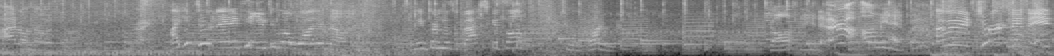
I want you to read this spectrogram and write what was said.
I don't know what's wrong. Right. I can turn anything into a watermelon. I can turn this basketball to a watermelon. Don't hit it. No, no, let me hit it. I'm gonna turn this in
